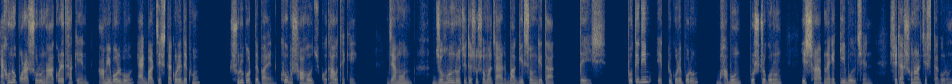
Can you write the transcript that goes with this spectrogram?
এখনও পড়া শুরু না করে থাকেন, আমি বলব একবার চেষ্টা করে দেখুন। শুরু করতে পারেন খুব সহজ কোথাও থেকে। যেমন যোহন রচিত সুসমাচার বা গীতসংগীতা তেইশ। প্রতিদিন একটু করে পড়ুন, ভাবুন, প্রশ্ন করুন, ঈশ্বর আপনাকে কি বলছেন সেটা শোনার চেষ্টা করুন।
